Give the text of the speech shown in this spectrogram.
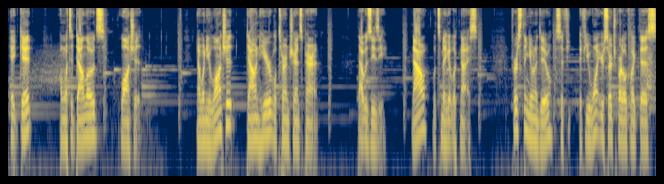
hit get, and once it downloads, launch it. Now when you launch it, down here will turn transparent. That was easy. Now, let's make it look nice. First thing you want to do is if, if you want your search bar to look like this,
